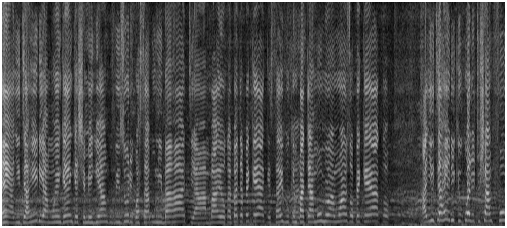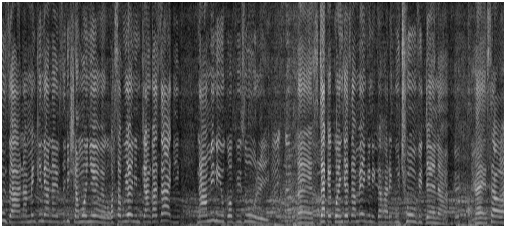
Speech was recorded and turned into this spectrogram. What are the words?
Eh, ajitahidi amwengenge shemeji yangu vizuri, kwa sababu ni bahati ambayo kaipata peke yake. Sasa hivi ukimpata mume wa mwanzo peke yako ajitahidi kiukweli, tushamfunza na mengine anazidisha mwenyewe, kwa sababu yeye ni mtangazaji, naamini yuko vizuri. Eh, sitake kuongeza mengi nikaharibu chumvi tena. Eh, sawa.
